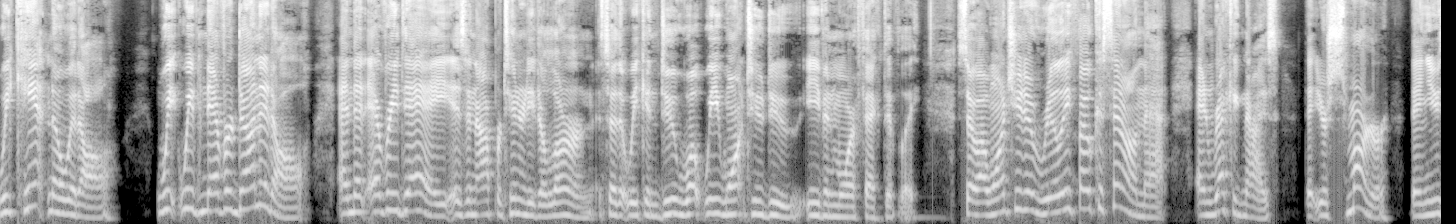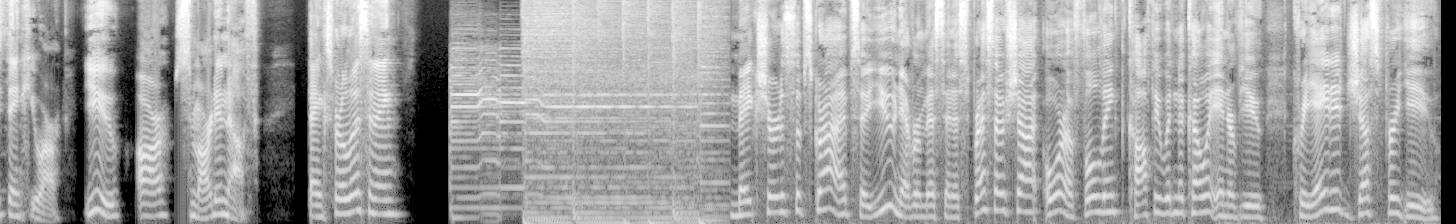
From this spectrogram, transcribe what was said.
we can't know it all. We, we've never done it all. And that every day is an opportunity to learn so that we can do what we want to do even more effectively. So I want you to really focus in on that and recognize that you're smarter than you think you are. You are smart enough. Thanks for listening. Make sure to subscribe so you never miss an espresso shot or a full length Coffee with Nicoa interview created just for you.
